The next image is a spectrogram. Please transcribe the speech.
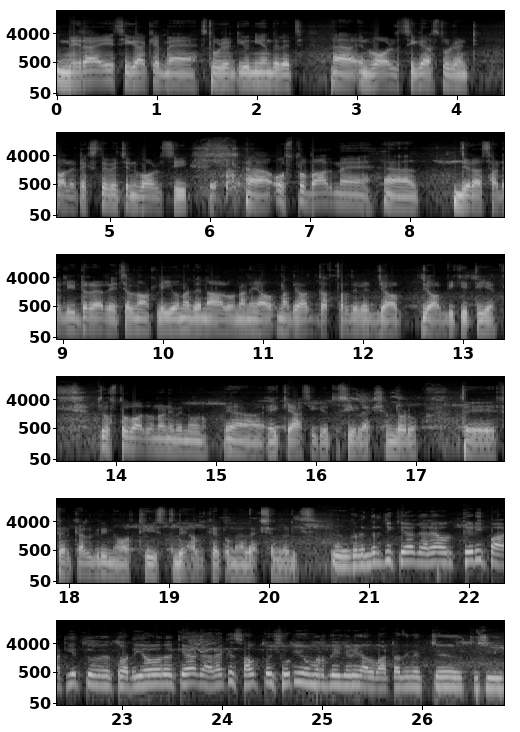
ਮੇਰਾ ਇਹ ਸੀਗਾ ਕਿ ਮੈਂ ਸਟੂਡੈਂਟ ਯੂਨੀਅਨ ਦੇ ਵਿੱਚ ਇਨਵੋਲਡ ਸੀਗਾ ਸਟੂਡੈਂਟ ਪੋਲਿਟਿਕਸ ਦੇ ਵਿੱਚ ਇਨਵੋਲਡ ਸੀ। ਉਸ ਤੋਂ ਬਾਅਦ ਮੈਂ ਜਿਹੜਾ ਸਾਡੇ ਲੀਡਰ ਹੈ ਰੇਚਲ ਨੌਟਲੀ ਉਹਨਾਂ ਦੇ ਨਾਲ ਉਹਨਾਂ ਨੇ ਉਹਨਾਂ ਦੇ ਦਫ਼ਤਰ ਦੇ ਵਿੱਚ ਜੌਬ ਜੌਬ ਵੀ ਕੀਤੀ ਹੈ। ਤੇ ਉਸ ਤੋਂ ਬਾਅਦ ਉਹਨਾਂ ਨੇ ਮੈਨੂੰ ਇਹ ਕਿਹਾ ਸੀ ਕਿ ਤੁਸੀਂ ਇਲੈਕਸ਼ਨ ਲੜੋ ਤੇ ਫਿਰ ਕੈਲਗਰੀ ਨਾਰਥ ਈਸਟ ਦੇ ਹਲਕੇ ਤੋਂ ਮੈਂ ਇਲੈਕਸ਼ਨ ਲੜੀ ਸੀ। ਗੁਰਿੰਦਰ ਜੀ ਕਿਹਾ ਜਾ ਰਿਹਾ ਔਰ ਕਿਹੜੀ ਪਾਰਟੀ ਹੈ ਤੁਹਾਡੀ? ਔਰ ਕਿਹਾ ਜਾ ਰਿਹਾ ਕਿ ਸਭ ਤੋਂ ਛੋਟੀ ਉਮਰ ਦੇ ਜਿਹੜੇ ਅਲਵਾਟਾ ਦੇ ਵਿੱਚ ਤੁਸੀਂ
